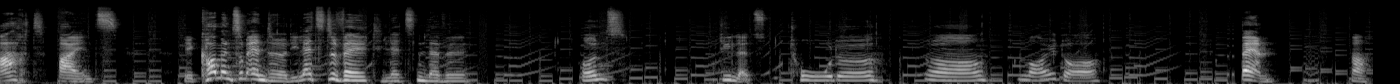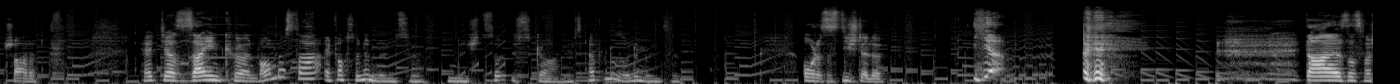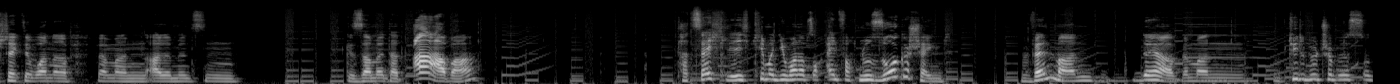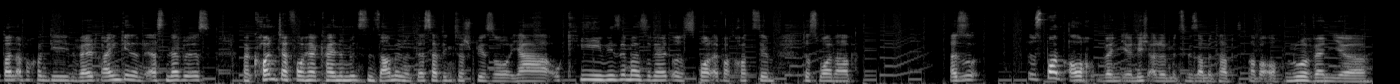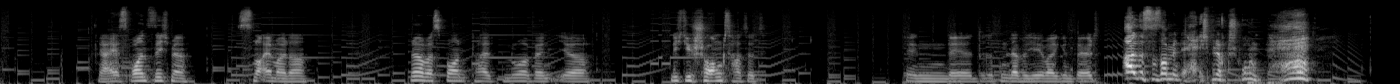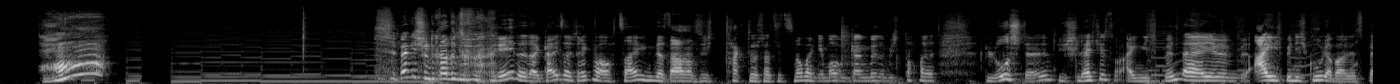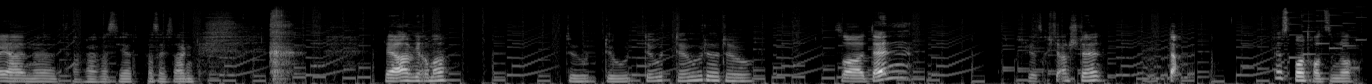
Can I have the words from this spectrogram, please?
8-1. Wir kommen zum Ende. Die letzte Welt, die letzten Level. Und die letzten Tode. Ja, leider. Bam. Ah, schade. Hätte ja sein können. Warum ist da einfach so eine Münze? Nichts, da ist gar nichts. Einfach nur so eine Münze. Oh, das ist die Stelle. Da ist das versteckte One-Up, wenn man alle Münzen gesammelt hat. Aber tatsächlich kriegt man die One-Ups auch einfach nur so geschenkt. Wenn man, naja, wenn man im Titelbildschirm ist und dann einfach in die Welt reingeht, und im ersten Level ist. Man konnte ja vorher keine Münzen sammeln und deshalb denkt das Spiel so, ja, okay, wir sind mal so nett und spawnt einfach trotzdem das One-Up. Also, es spawnt auch, wenn ihr nicht alle Münzen gesammelt habt, aber auch nur, wenn ihr... Ja, ihr spawnt nicht mehr. Ist nur einmal da. Ja, aber spawnt halt nur, wenn ihr nicht die Chance hattet, in der dritten Level jeweiligen Welt alles zusammen... Hä, ich bin doch gesprungen. Hä? Hä? Wenn ich schon gerade drüber rede, dann kann ich es euch direkt mal aufzeigen. Das war natürlich taktisch, dass ich jetzt nochmal Game gegangen bin und mich nochmal bloßstelle, wie schlecht ich eigentlich bin. Äh, eigentlich bin ich gut, aber Let's Play halt, ne, was passiert, was soll ich sagen? Ja, wie auch immer. Du, du, du, du, du, du. So, denn... Ich will jetzt richtig anstellen. Da. Es spawnt trotzdem noch.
